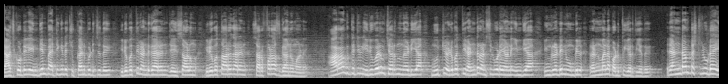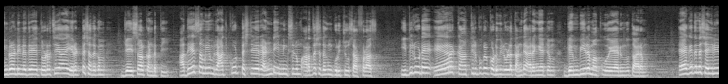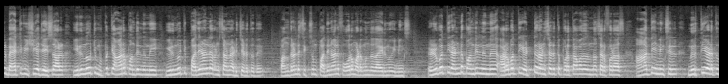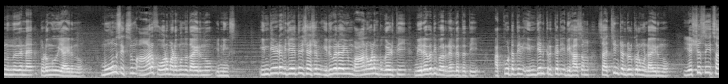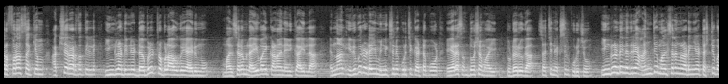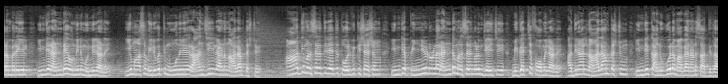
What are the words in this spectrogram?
രാജ്കോട്ടിലെ ഇന്ത്യൻ ബാറ്റിംഗിന്റെ ചുക്കാൻ പിടിച്ചത് ഇരുപത്തിരണ്ടുകാരൻ ജയ്സാളും ഇരുപത്തി സർഫറാസ് ഖാനുമാണ്. ആറാം വിക്കറ്റിൽ ഇരുവരും ചേർന്ന് നേടിയ നൂറ്റി എഴുപത്തി രണ്ട് റൺസിലൂടെയാണ് ഇന്ത്യ ഇംഗ്ലണ്ടിന് മുമ്പിൽ റൺമല പടുത്തുയർത്തിയത്. രണ്ടാം ടെസ്റ്റിലൂടെ ഇംഗ്ലണ്ടിനെതിരെ തുടർച്ചയായ ഇരട്ട ശതകം ജയ്സാൾ കണ്ടെത്തി. അതേസമയം രാജ്കോട്ട് ടെസ്റ്റിലെ രണ്ട് ഇന്നിംഗ്സിലും അർദ്ധശതകം കുറിച്ചു സർഫറാസ്. ഇതിലൂടെ ഏറെ കാത്തിരിപ്പുകൾക്കൊടുവിലുള്ള തന്റെ അരങ്ങേറ്റം ഗംഭീരമാക്കുകയായിരുന്നു താരം. ഏകദിന ശൈലിയിൽ ബാറ്റ് വീശിയ ജയ്സാൾ ഇരുന്നൂറ്റി മുപ്പത്തി ആറ് പന്തിൽ നിന്ന് ഇരുന്നൂറ്റി പതിനാല് റൺസാണ് അടിച്ചെടുത്തത്. പന്ത്രണ്ട് സിക്സും പതിനാല് ഫോറും അടങ്ങുന്നതായിരുന്നു ഇന്നിങ്സ് എഴുപത്തിരണ്ട് പന്തിൽ നിന്ന് അറുപത്തി എട്ട് റൺസ് എടുത്ത് പുറത്താവാതെ നിന്ന സർഫറാസ് ആദ്യ ഇന്നിങ്സിൽ നിർത്തിയെടുത്ത് നിന്ന് തന്നെ തുടങ്ങുകയായിരുന്നു. മൂന്ന് സിക്സും ആറ് ഫോറും അടങ്ങുന്നതായിരുന്നു ഇന്നിങ്സ് ഇന്ത്യയുടെ വിജയത്തിന് ശേഷം ഇരുവരെയും വാനോളം പുകഴ്ത്തി നിരവധി പേർ രംഗത്തെത്തി. അക്കൂട്ടത്തിൽ ഇന്ത്യൻ ക്രിക്കറ്റ് ഇതിഹാസം സച്ചിൻ ടെണ്ടുൽക്കറും ഉണ്ടായിരുന്നു. യശസ്വി സർഫറാസ് സഖ്യം അക്ഷരാർത്ഥത്തിൽ ഇംഗ്ലണ്ടിന് ഡബിൾ ട്രബിൾ ആവുകയായിരുന്നു. മത്സരം ലൈവായി കാണാൻ എനിക്കായില്ല. എന്നാൽ ഇരുവരുടെയും ഇന്നിങ്സിനെ കുറിച്ച് കേട്ടപ്പോൾ ഏറെ സന്തോഷമായി. തുടരുക. സച്ചിൻ എക്സിൽ കുറിച്ചു. ഇംഗ്ലണ്ടിനെതിരെ അഞ്ച് മത്സരങ്ങളടങ്ങിയ ടെസ്റ്റ് പരമ്പരയിൽ ഇന്ത്യ രണ്ടേ ഒന്നിന് മുന്നിലാണ്. ഈ മാസം ഇരുപത്തി മൂന്നിന് റാഞ്ചിയിലാണ് നാലാം ടെസ്റ്റ് ആദ്യ മത്സരത്തിലേറ്റ തോൽവിക്ക് ശേഷം ഇന്ത്യ പിന്നീടുള്ള രണ്ട് മത്സരങ്ങളും ജയിച്ച് മികച്ച ഫോമിലാണ് അതിനാൽ നാലാം ടെസ്റ്റും ഇന്ത്യയ്ക്ക് അനുകൂലമാകാനാണ് സാധ്യത.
